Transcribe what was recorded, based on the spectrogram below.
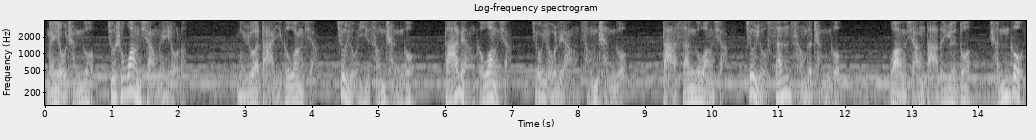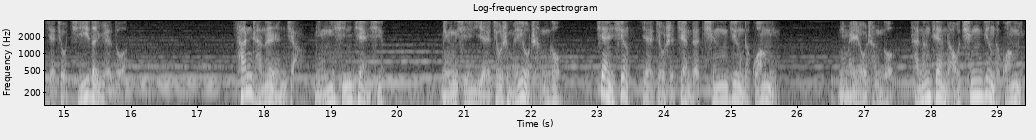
没有尘垢，就是妄想没有了。你若打一个妄想，就有一层尘垢；打两个妄想，就有两层尘垢；打三个妄想，就有三层的尘垢。妄想打得越多，尘垢也就积得越多。参禅的人讲明心见性，明心也就是没有尘垢，见性也就是见着清净的光明。你没有尘垢，才能见着清净的光明；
